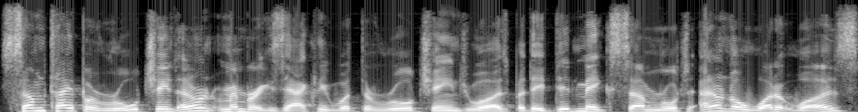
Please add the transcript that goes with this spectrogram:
some type of rule change. I don't remember exactly what the rule change was, but they did make some rule. Ch- I don't know what it was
